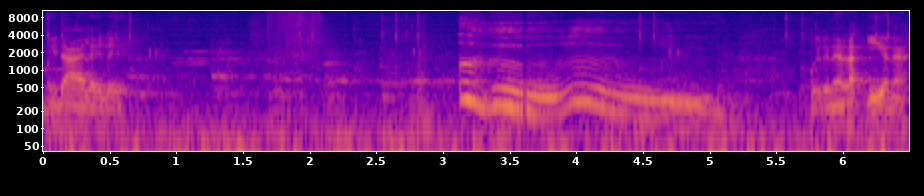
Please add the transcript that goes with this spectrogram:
ไม่ได้เลยเลย อือหือเปิดกันในลักกี้กันนะ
